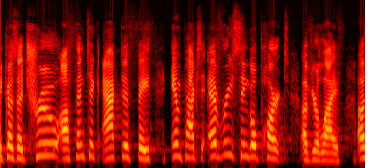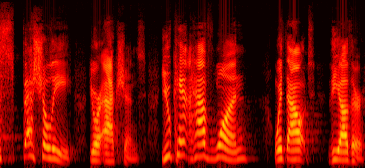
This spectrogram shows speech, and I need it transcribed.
Because a true, authentic, active faith impacts every single part of your life, especially your actions. You can't have one without the other.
